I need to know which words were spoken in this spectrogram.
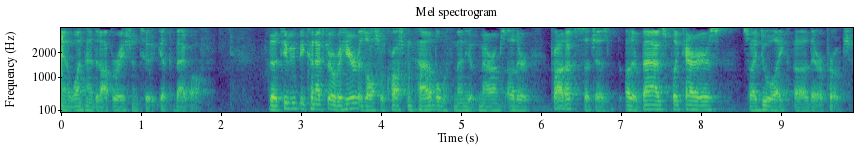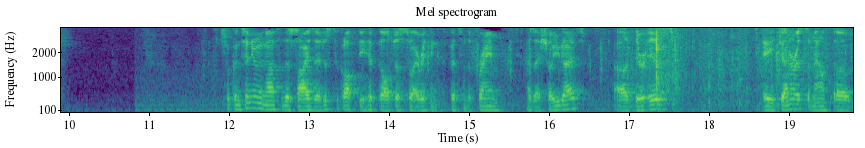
in a one-handed operation to get the bag off. The TPP connector over here is also cross-compatible with many of Marom's other products, such as other bags, plate carriers, so I do like uh, their approach. So continuing on to the sides, I just took off the hip belt just so everything fits in the frame as I show you guys. Uh, there is a generous amount of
